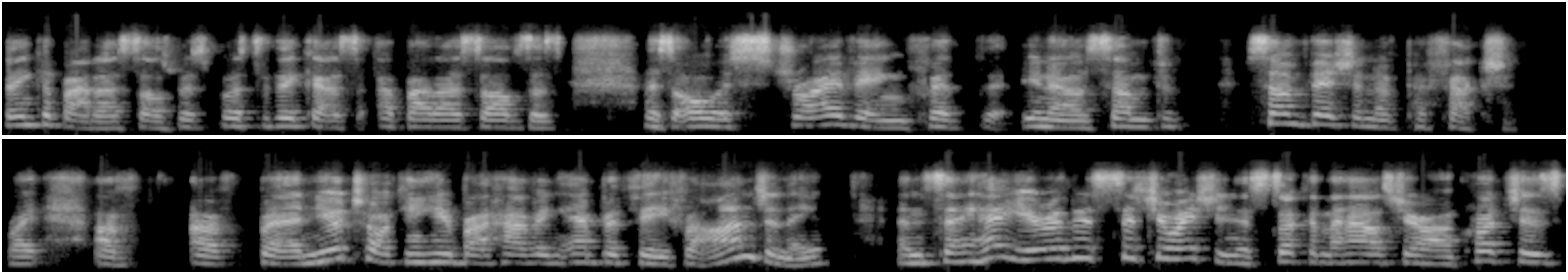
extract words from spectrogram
think about ourselves. We're supposed to think us about ourselves as as always striving for, the, you know, some some vision of perfection, right? Of of, and you're talking here about having empathy for Anjani and saying, "Hey, you're in this situation. You're stuck in the house. You're on crutches.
